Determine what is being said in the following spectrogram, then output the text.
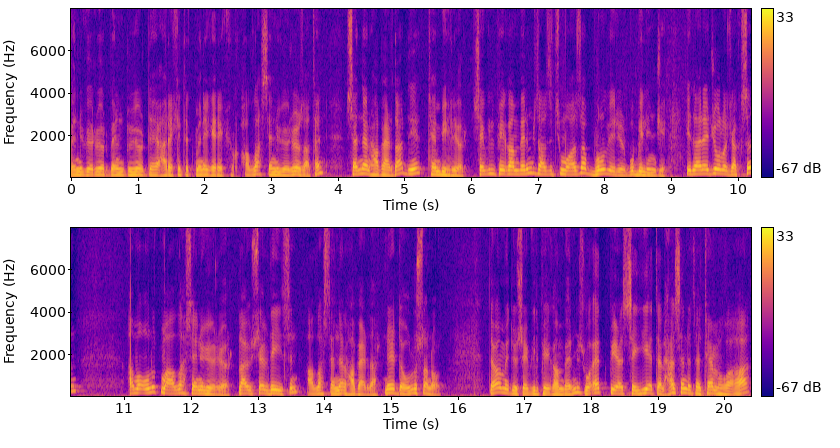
beni görüyor, beni duyuyor diye hareket etmene gerek yok. Allah seni görüyor zaten. Senden haberdar diye tembihliyor. Sevgili Peygamberimiz Hazreti Muaz'a bunu veriyor, bu bilinci. İdareci olacaksın ama unutma Allah seni görüyor. La üsel değilsin, Allah senden haberdar. Nerede olursan ol. Devam ediyor sevgili Peygamberimiz. Ve etbi'e seyyiyetel hasenete temhuha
